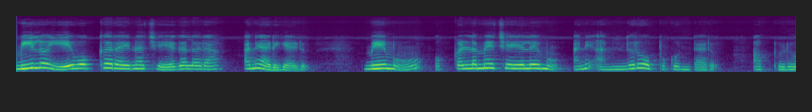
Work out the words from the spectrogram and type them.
మీలో ఏ ఒక్కరైనా చేయగలరా? అని అడిగాడు. మేము ఒక్కళ్ళమే చేయలేము అని అందరూ ఒప్పుకుంటారు. అప్పుడు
